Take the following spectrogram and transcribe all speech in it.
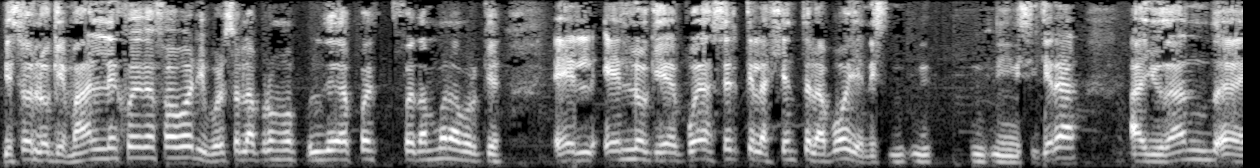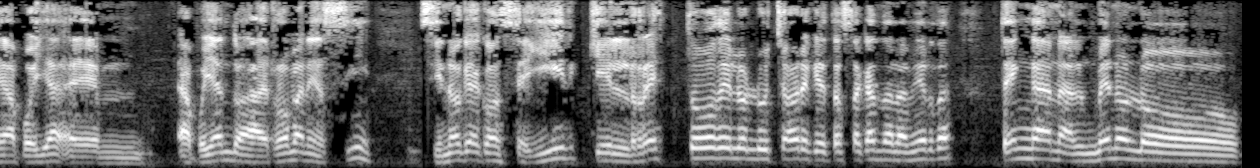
Y eso es lo que más le juega a favor y por eso la promo día después fue tan buena porque él es lo que puede hacer que la gente lo apoye, ni, ni, ni siquiera ayudando, eh, apoya- eh, apoyando a Roman en sí, sino que a conseguir que el resto de los luchadores que está sacando la mierda tengan al menos lo,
